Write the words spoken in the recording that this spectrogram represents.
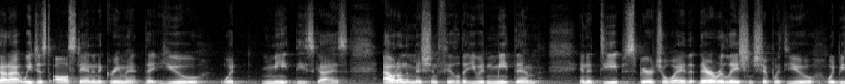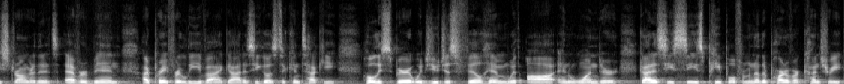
God, I, we just all stand in agreement that you would meet these guys out on the mission field, that you would meet them in a deep spiritual way, that their relationship with you would be stronger than it's ever been. I pray for Levi, God, as he goes to Kentucky. Holy Spirit, would you just fill him with awe and wonder? God, as he sees people from another part of our country,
